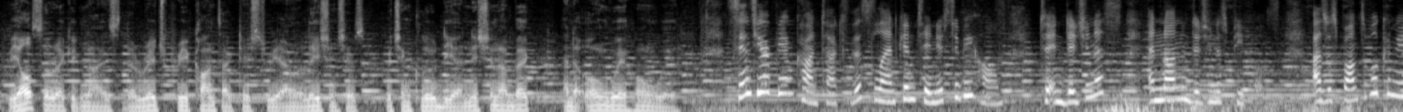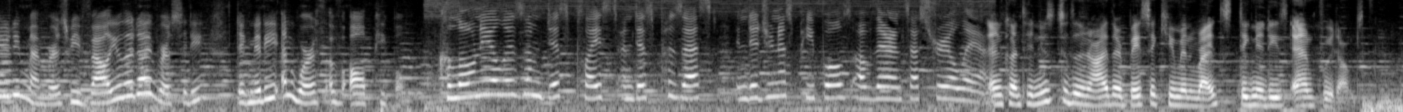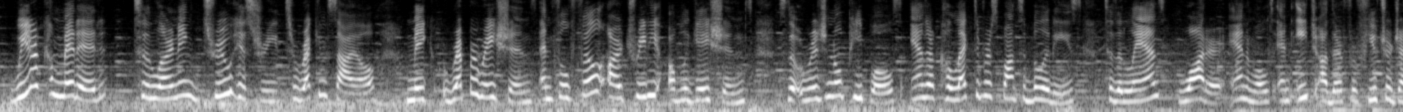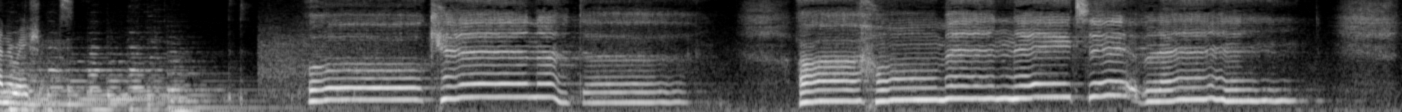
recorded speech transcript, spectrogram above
We also recognize the rich pre-contact history and relationships which include the Anishinaabeg and the Ongwe Hongwe. Since European contact, this land continues to be home to Indigenous and non-Indigenous peoples. As responsible community members, we value the diversity, dignity, and worth of all people. Colonialism displaced and dispossessed Indigenous peoples of their ancestral land and continues to deny their basic human rights, dignities, and freedoms. We are committed to learning true history to reconcile, make reparations, and fulfill our treaty obligations to the original peoples and our collective responsibilities to the lands, water, animals, and each other for future generations.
